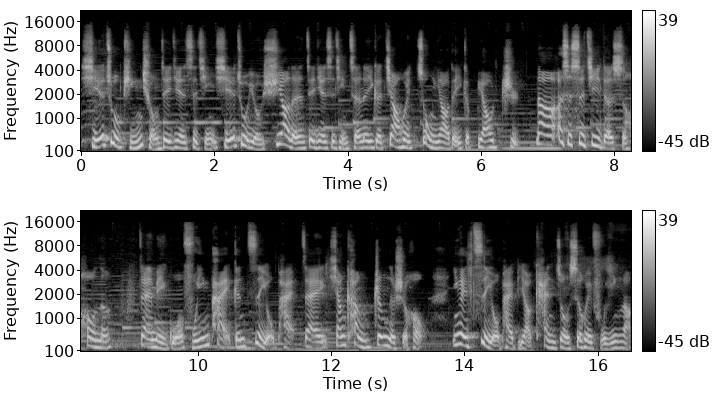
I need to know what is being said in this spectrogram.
协助贫穷这件事情，协助有需要的人这件事情，成了一个教会重要的一个标志。那二十世纪的时候呢，在美国福音派跟自由派在相抗争的时候，因为自由派比较看重社会福音了，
